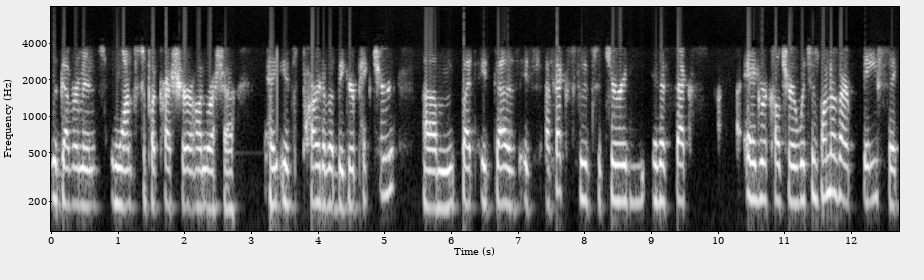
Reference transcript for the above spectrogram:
the government wants to put pressure on Russia. It's part of a bigger picture, um, but it does. It affects food security. It affects agriculture, which is one of our basic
